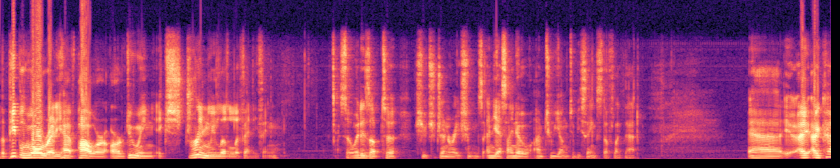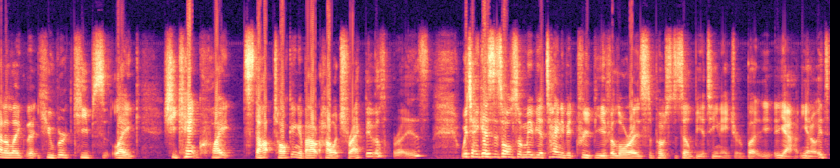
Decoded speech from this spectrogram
the people who already have power are doing extremely little, if anything. So it is up to future generations. And yes, I know I'm too young to be saying stuff like that. Uh, I, I kind of like that Hubert keeps, like, she can't quite stop talking about how attractive Elora is. Which I guess is also maybe a tiny bit creepy if Elora is supposed to still be a teenager. But yeah, you know, it's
